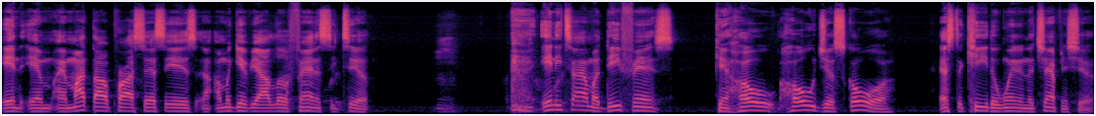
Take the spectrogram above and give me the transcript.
and and, and my thought process is, uh, I'm gonna give y'all a little fantasy tip. Anytime a defense can hold hold your score, that's the key to winning the championship.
